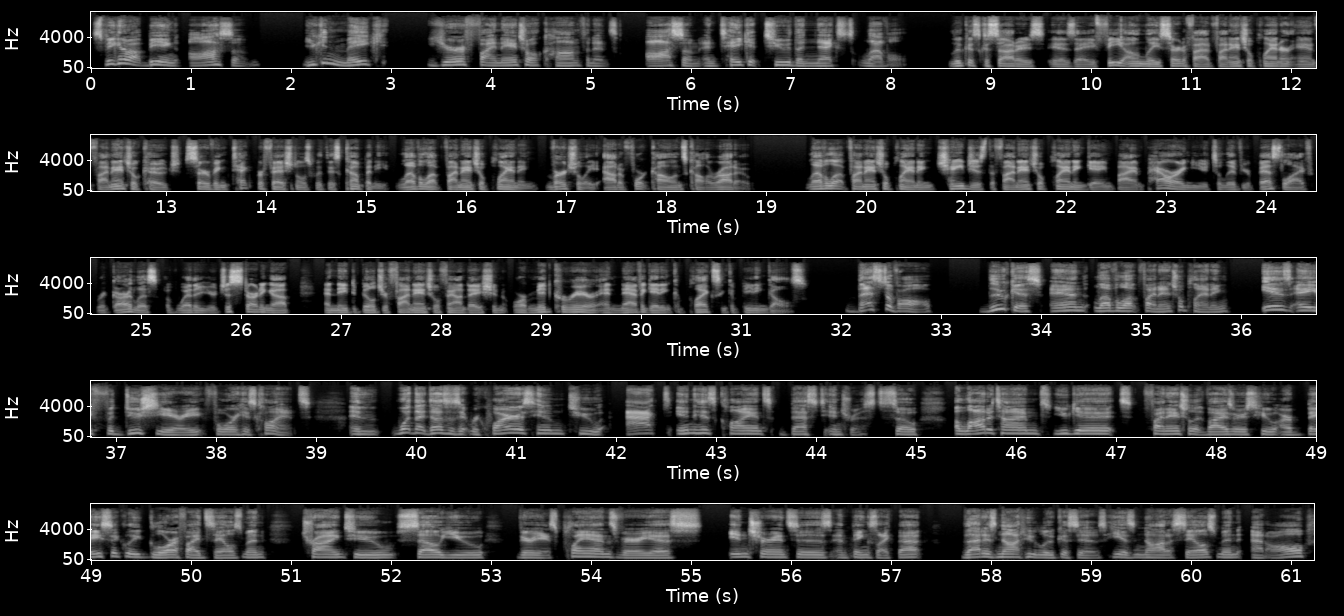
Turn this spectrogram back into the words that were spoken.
Speaking about being awesome, you can make your financial confidence awesome and take it to the next level. Lucas Casares is a fee only certified financial planner and financial coach serving tech professionals with his company, Level Up Financial Planning, virtually out of Fort Collins, Colorado. Level Up Financial Planning changes the financial planning game by empowering you to live your best life, regardless of whether you're just starting up and need to build your financial foundation or mid career and navigating complex and competing goals. Best of all, Lucas and Level Up Financial Planning is a fiduciary for his clients. And what that does is it requires him to act in his client's best interest. So a lot of times you get financial advisors who are basically glorified salesmen trying to sell you various plans, various insurances, and things like that. That is not who Lucas is. He is not a salesman at all.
